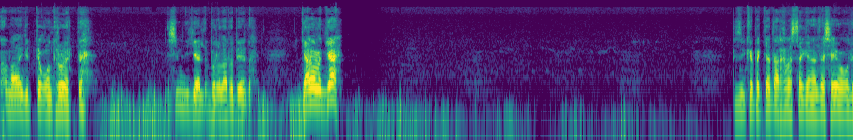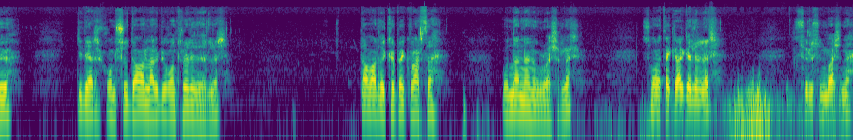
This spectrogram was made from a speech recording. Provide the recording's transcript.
Ama gitti kontrol etti. Şimdi geldi buralarda bir yerde. Gel oğlum gel. Bizim köpeklerde arkadaşlar genelde şey oluyor. Gider komşu davarları bir kontrol ederler. Davarda köpek varsa onlarla uğraşırlar. Sonra tekrar gelirler. Sürüsünün başına.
